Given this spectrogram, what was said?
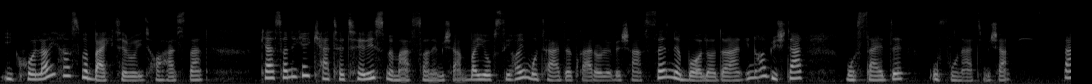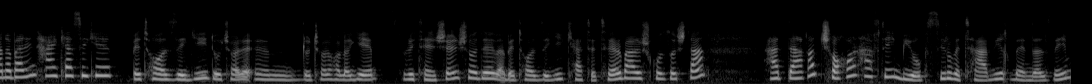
E. coli هست و Bacteroides ها هستند کسانی که کاتتریسم مثانه میشن بیوپسی های متعدد قراره بشن سن بالا دارن اینها بیشتر مستعد عفونت میشن. بنابراین هر کسی که به تازگی دچار دچار حالا یه retention شده و به تازگی کاتتر براش گذاشتن حداقل چهار هفته این بیوپسی رو به تعویق بندازیم.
